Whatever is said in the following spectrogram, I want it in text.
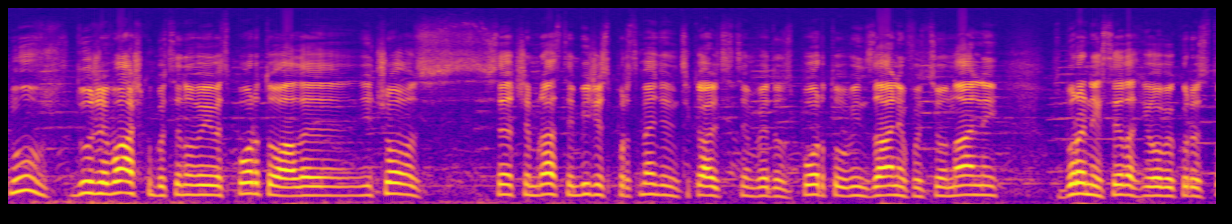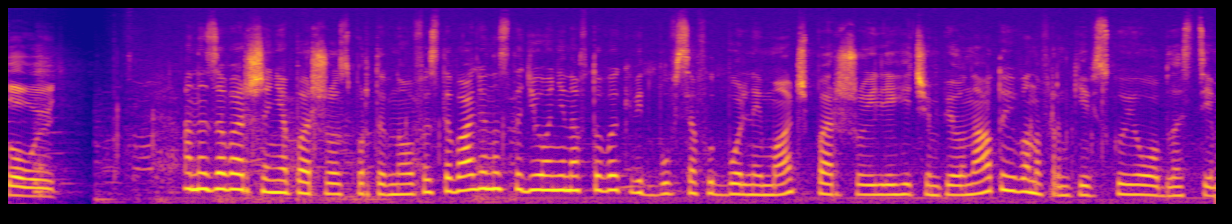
Ну, дуже важко, бо це новий вид спорту, але нічого, все чим раз, тим більше спортсменів цікавляться цим видом спорту. Він загальнофункціональний, в Збройних силах його використовують. А на завершення першого спортивного фестивалю на стадіоні Нафтовик відбувся футбольний матч першої ліги чемпіонату Івано-Франківської області.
